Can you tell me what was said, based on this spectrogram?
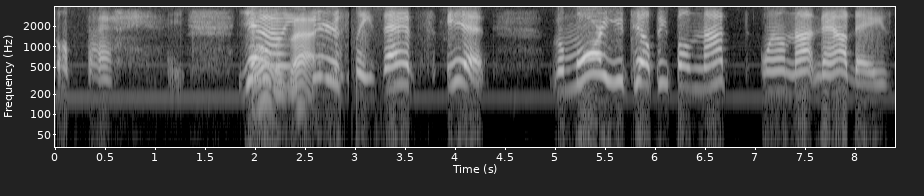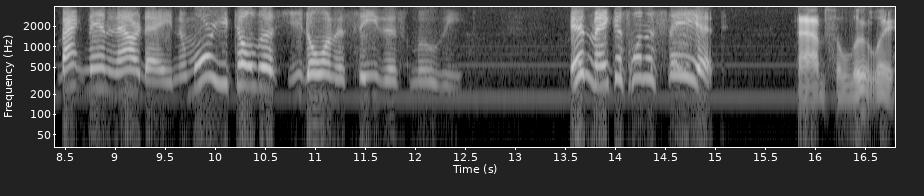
What the Yeah, I was mean, that? seriously, that's it. The more you tell people not, well, not nowadays, back then in our day, the more you told us you don't want to see this movie, it'd make us want to see it. Absolutely.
